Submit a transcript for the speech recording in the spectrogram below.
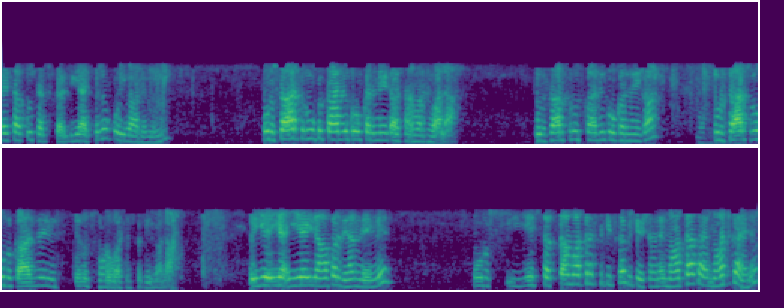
ऐसा कुछ अर्थ कर दिया, चलो कोई बात नहीं। पुरुषार्थ रूप कार्य को करने का सामर्थ्य वाला। पुरुषार्थ रूप कार्य को करने का, पुरुषार्थ रूप कार्य, चलो छोड़ो वाचस्पति वाला। तो ये ये यहाँ पर ध्यान देंगे। पुरुष ये सत्ता मात्र से किसका विशेषण है? महत्ता का है महत्व का है ना?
